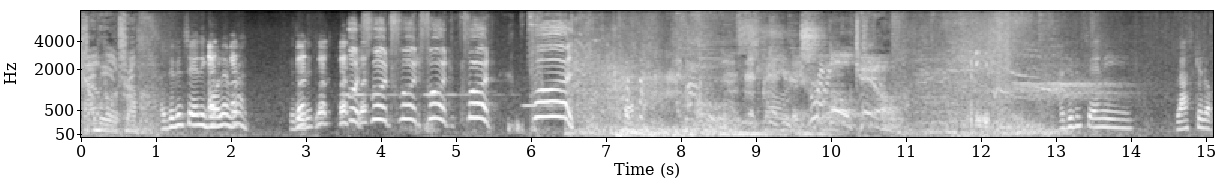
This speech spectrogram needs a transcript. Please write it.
Double trouble. I didn't see any golem, right? You Good, did it? good, good, Food, food, food, food, food, food. Triple kill. I didn't see any last kill of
